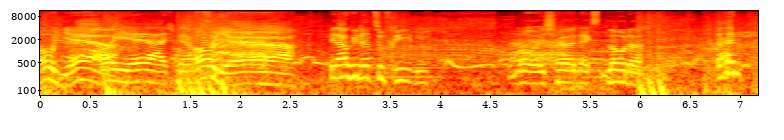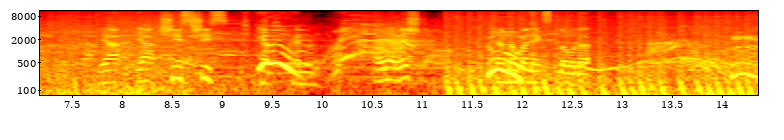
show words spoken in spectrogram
Oh yeah! Oh yeah, ich bin, Oh yeah! ich bin auch wieder zufrieden. Oh, ich höre einen Exploder. Da hinten, Ja, ja, schieß, schieß. Ich kann, Juhu. kann hab ihn erwischt. ich höre noch mal einen Exploder. Hm.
